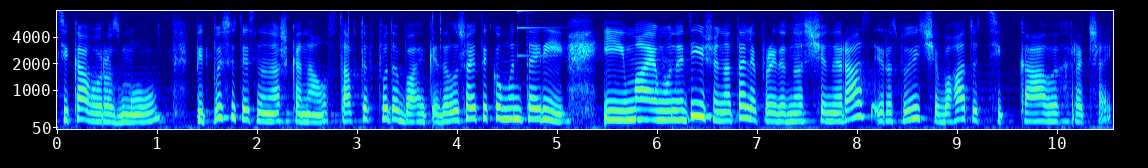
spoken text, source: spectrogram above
цікаву розмову. Підписуйтесь на наш канал, ставте вподобайки, залишайте коментарі. І маємо надію, що Наталя прийде до нас ще не раз і розповість ще багато цікавих речей.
